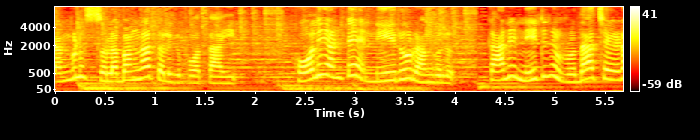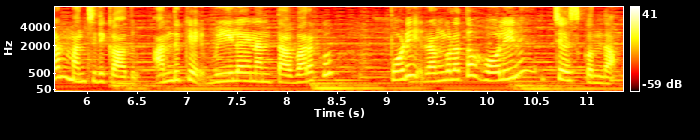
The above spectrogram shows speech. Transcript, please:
రంగులు సులభంగా తొలగిపోతాయి. హోలీ అంటే నీరు రంగులు. కానీ నీటిని వృధా చేయడం మంచిది కాదు. అందుకే వీలైనంత వరకు పొడి రంగులతో హోలీని చేసుకుందాం.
